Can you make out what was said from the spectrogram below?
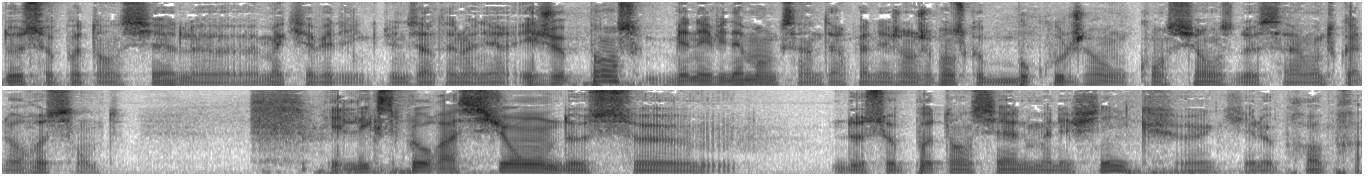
de ce potentiel euh, machiavélique, d'une certaine manière. Et je pense, bien évidemment, que ça interpelle les gens. Je pense que beaucoup de gens ont conscience de ça, en tout cas le ressentent. Et l'exploration de ce, de ce potentiel maléfique, euh, qui est le propre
